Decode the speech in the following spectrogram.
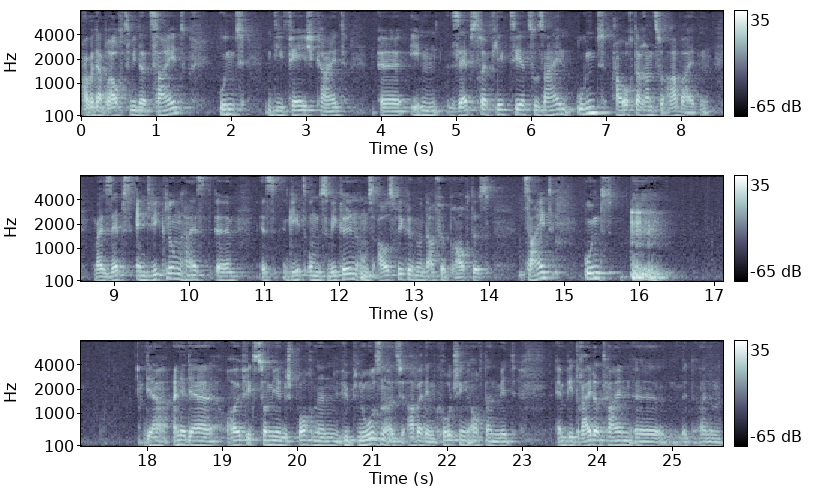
Aber da braucht es wieder Zeit und die Fähigkeit, äh, eben selbstreflektiert zu sein und auch daran zu arbeiten. Weil Selbstentwicklung heißt, äh, es geht ums Wickeln, ums Auswickeln und dafür braucht es Zeit. Und der, eine der häufigst von mir gesprochenen Hypnosen, also ich arbeite im Coaching auch dann mit MP3-Dateien, äh, mit einem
